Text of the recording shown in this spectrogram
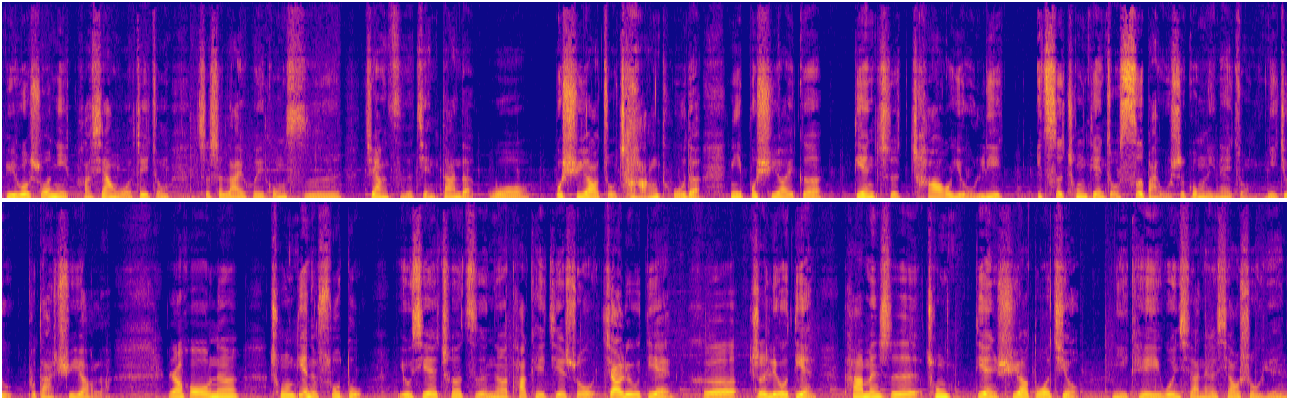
比如说你好像我这种只是来回公司这样子简单的，我不需要走长途的，你不需要一个电池超有力，一次充电走四百五十公里那种，你就不大需要了。然后呢，充电的速度，有些车子呢，它可以接受交流电和直流电，他们是充电需要多久？你可以问下那个销售员，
